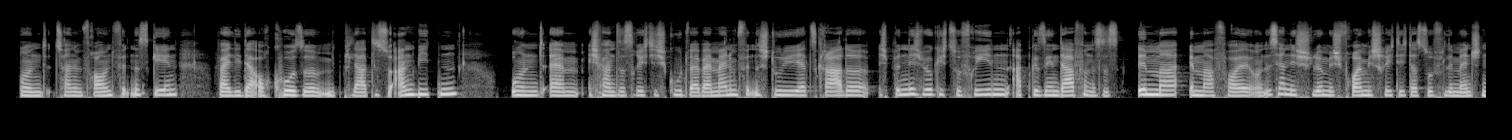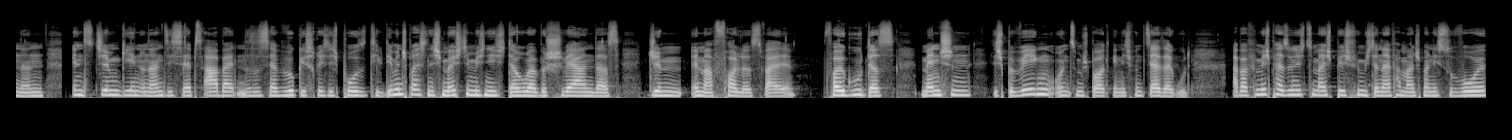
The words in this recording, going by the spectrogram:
und zu einem Frauenfitness gehen, weil die da auch Kurse mit Pilates so anbieten. Und ähm, ich fand es richtig gut, weil bei meinem Fitnessstudio jetzt gerade, ich bin nicht wirklich zufrieden. Abgesehen davon ist es immer, immer voll. Und ist ja nicht schlimm. Ich freue mich richtig, dass so viele Menschen dann ins Gym gehen und an sich selbst arbeiten. Das ist ja wirklich richtig positiv. Dementsprechend, ich möchte mich nicht darüber beschweren, dass Gym immer voll ist, weil voll gut, dass Menschen sich bewegen und zum Sport gehen. Ich finde es sehr, sehr gut. Aber für mich persönlich zum Beispiel, ich fühle mich dann einfach manchmal nicht so wohl.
